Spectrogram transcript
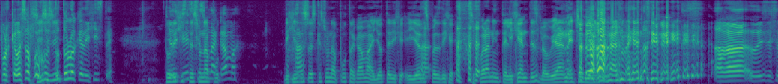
Porque eso fue justo tú lo que dijiste. Tú dijiste, es, una, cama. Dijiste eso es que es una puta cama y yo te dije y yo ah. después dije si fueran inteligentes lo hubieran hecho diagonalmente. Ajá, sí, sí,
